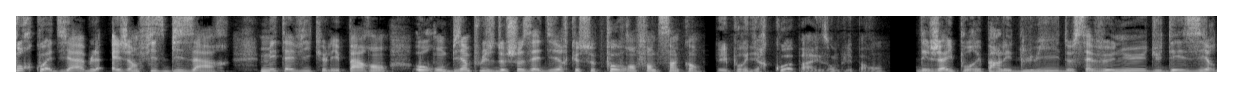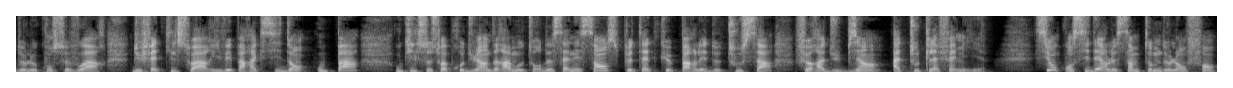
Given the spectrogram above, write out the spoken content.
pourquoi diable ai-je un fils bizarre? M'est avis que les parents auront bien plus de choses à dire que ce pauvre enfant de 5 ans. Et ils pourraient dire quoi, par exemple, les parents? Déjà, il pourrait parler de lui, de sa venue, du désir de le concevoir, du fait qu'il soit arrivé par accident ou pas, ou qu'il se soit produit un drame autour de sa naissance. Peut-être que parler de tout ça fera du bien à toute la famille. Si on considère le symptôme de l'enfant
